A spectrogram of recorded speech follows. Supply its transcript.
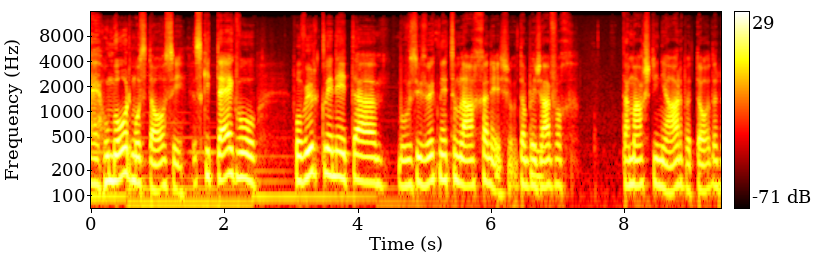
Der Humor muss da sein. Es gibt Tage, wo, wo wirklich nicht, äh, wo es uns wirklich nicht zum Lachen ist. Und dann bist du einfach, da machst du deine Arbeit, oder?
